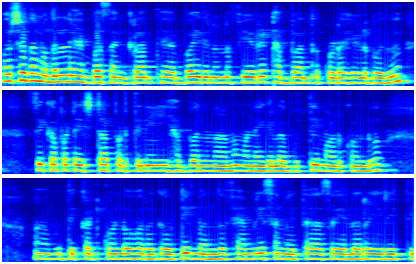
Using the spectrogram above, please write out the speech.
ವರ್ಷದ ಮೊದಲನೇ ಹಬ್ಬ ಸಂಕ್ರಾಂತಿ ಹಬ್ಬ, ಇದು ನನ್ನ ಫೇವ್ರೆಟ್ ಹಬ್ಬ ಅಂತ ಕೂಡ ಹೇಳ್ಬೋದು. ಸಿಕ್ಕಾಪಟ್ಟೆ ಇಷ್ಟಪಡ್ತೀನಿ ಈ ಹಬ್ಬನ ನಾನು. ಮನೆಗೆಲ್ಲ ಬುತ್ತಿ ಮಾಡಿಕೊಂಡು ಬುತ್ತಿ ಕಟ್ಕೊಂಡು ಹೊರಗೆ ಔಟಿಗೆ ಬಂದು ಫ್ಯಾಮ್ಲಿ ಸಮೇತ ಸೊ ಎಲ್ಲರೂ ಈ ರೀತಿ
